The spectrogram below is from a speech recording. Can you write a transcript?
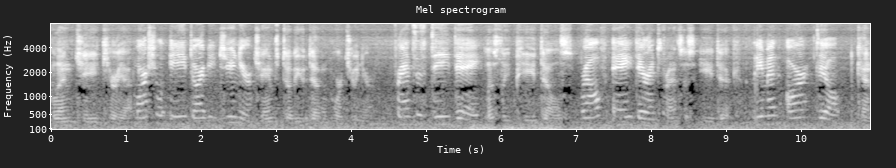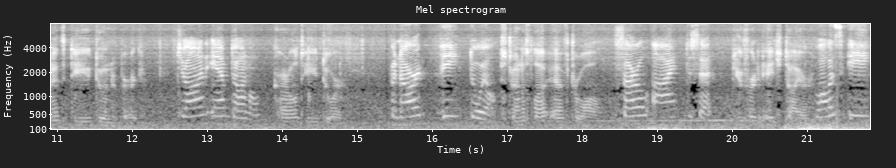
Glenn G. Kiriak. Marshall E. Darby Jr. James W. Davenport Jr. Francis D. Day. Leslie P. Dells. Ralph A. Darrent. Francis E. Dick. Lehman R. Dill. Kenneth D. Dunderberg. John M. Donald. Carl D. Dorr. Bernard V. Doyle. Stanislaw F. Drwall. Cyril I. Doucette. Buford H. Dyer. Wallace E.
